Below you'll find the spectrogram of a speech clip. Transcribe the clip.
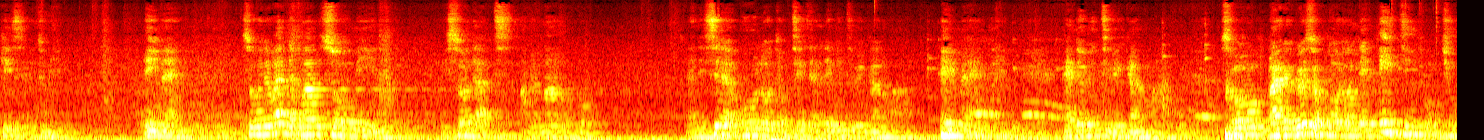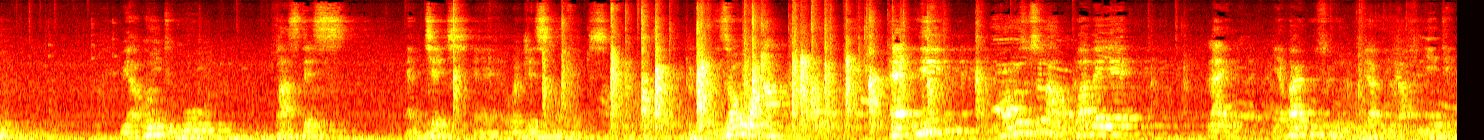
case mi mi amen. So way the man saw me he saw that i'm a man of God. And he said a whole lot of things and they mean to be grandma amen. And they mean to be grandma so by the grace of God on the 18th of June we are going to hold pastors and church uh, workers conference. It's all ha and he nso so na wabɛyɛ like your bible school we have been affiliated.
